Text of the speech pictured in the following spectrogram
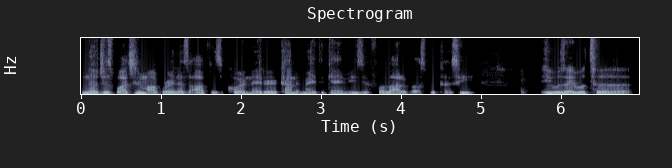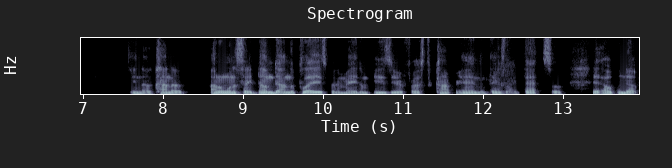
you know, just watching him operate as an offensive coordinator, kind of made the game easier for a lot of us because he he was able to you know, kind of I don't want to say dumb down the plays, but it made them easier for us to comprehend and things like that. So it opened up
